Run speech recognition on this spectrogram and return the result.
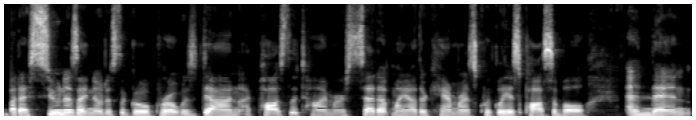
But as soon as I noticed the GoPro was done, I paused the timer, set up my other camera as quickly as possible, and then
